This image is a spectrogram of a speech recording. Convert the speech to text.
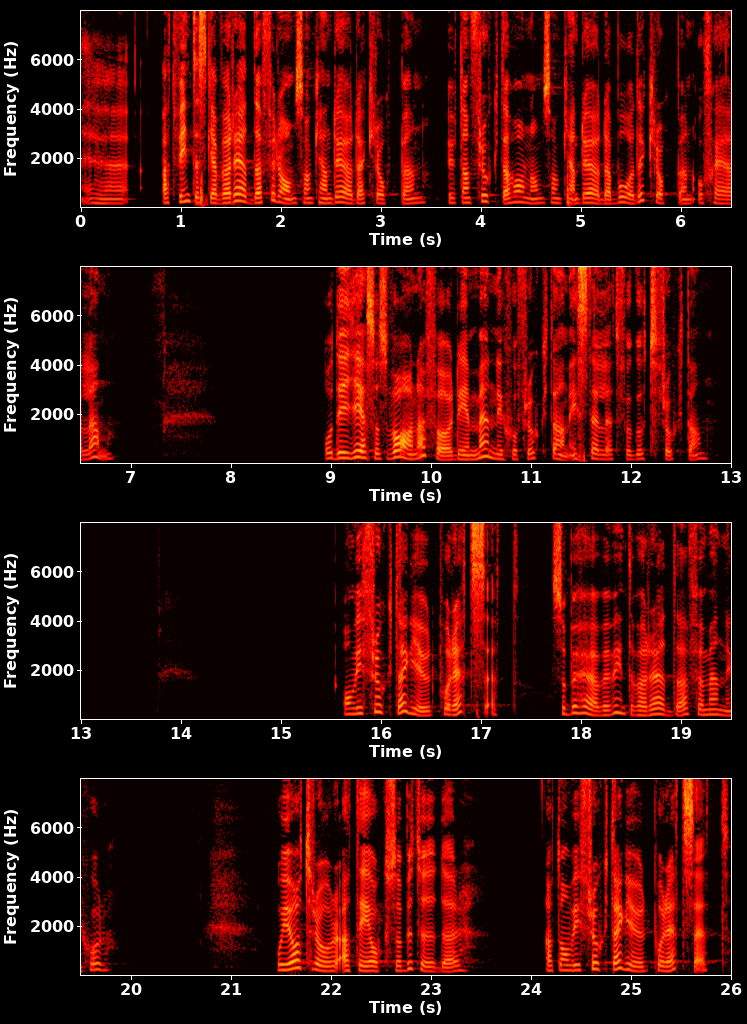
eh, att vi inte ska vara rädda för dem som kan döda kroppen utan frukta honom som kan döda både kroppen och själen. Och det Jesus varnar för det är människofruktan istället för gudsfruktan. Om vi fruktar Gud på rätt sätt så behöver vi inte vara rädda för människor. Och jag tror att det också betyder att om vi fruktar Gud på rätt sätt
